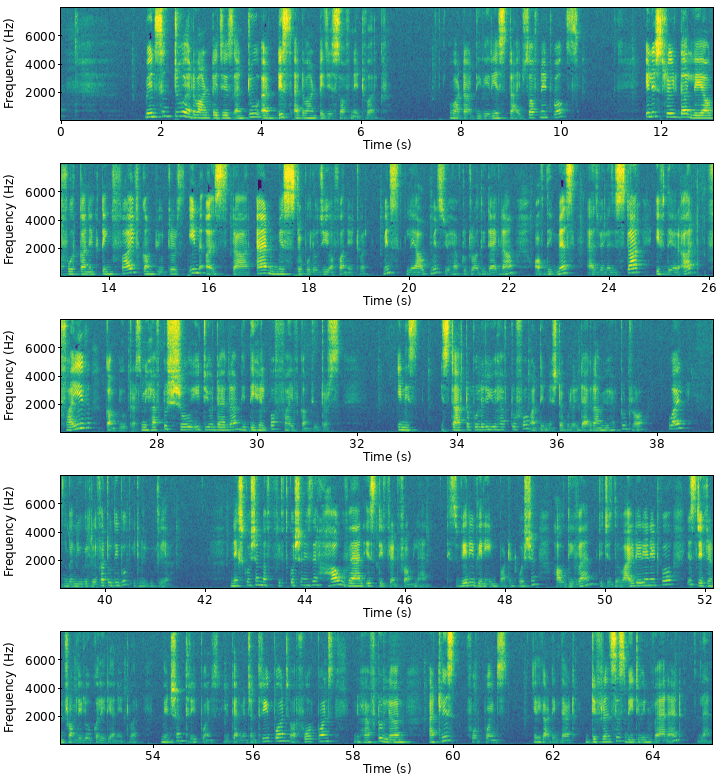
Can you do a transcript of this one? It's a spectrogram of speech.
Mention two advantages and two disadvantages of network. What are the various types of networks? Illustrate the layout for connecting five computers in a star and mesh topology of a network. Means layout means you have to draw the diagram of the mesh as well as star if there are five computers. We have to show it your diagram with the help of five computers. In star topology you have to form and the mesh topology diagram you have to draw while then you will refer to the book it will be clear. Next question, the fifth question is there how WAN is different from LAN? This very very important question. How the WAN, which is the wide area network, is different from the local area network. Mention three points. You can mention three points or four points. You have to learn at least four points regarding that differences between WAN and LAN.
